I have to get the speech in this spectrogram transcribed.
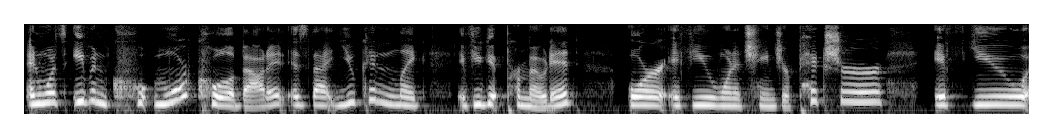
And what's even co- more cool about it is that you can, like, if you get promoted, or if you want to change your picture, if you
